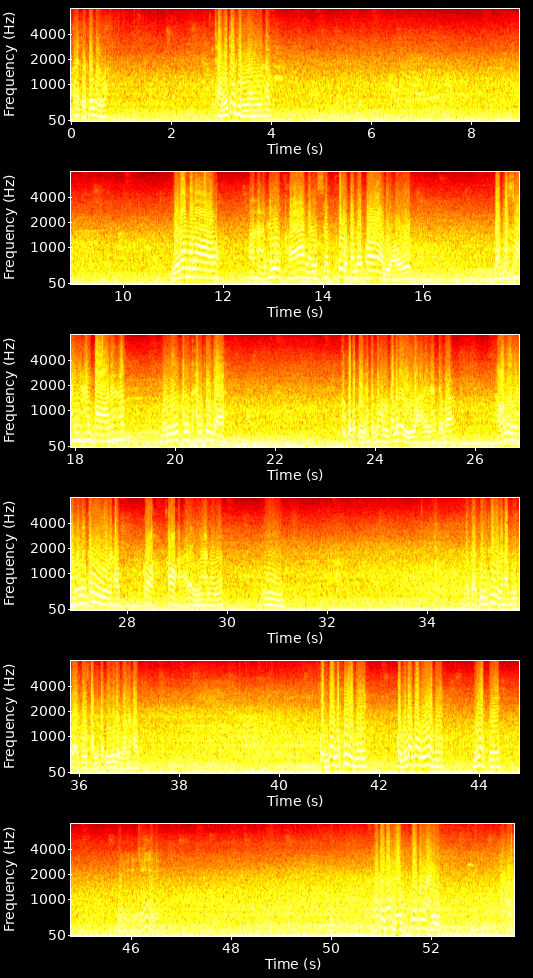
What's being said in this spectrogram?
อะไรขอเพิ่มกันวะแถวนี้เจ้าถิ่นแรงนะครับเดี๋ยวเรามารออาหารให้ลูกค้ากันสักครู่ครับ แล้วก็เดี๋ยว กลับมาซอยงานต่อนะครับ วันนี้ค่อนข้างที่จะ ปกตินะผมว่ามันก็ไม่ได้หวือหวาเลยนะ แต่ว่าถามว่ามีงานนั้นมันก็มีนะครับ ก็เข้าหาอะไรงานเอานะ อืม แล้วแต่พื้นที่นะครับ แล้วแต่โทรศัพท์แล้วแต่อินเทอร์เน็ตเรานะครับกดได้ก็พูดไงกดไม่ได้ก็เงียบไงเงียบไงแหมโอเคครับเดี๋ยวเจอกันใหม่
